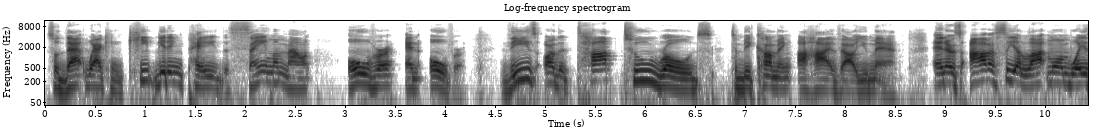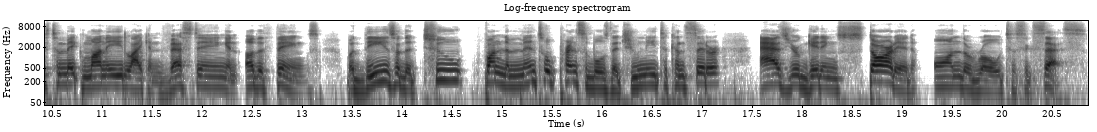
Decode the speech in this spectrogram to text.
so that way I can keep getting paid the same amount over and over? These are the top two roads to becoming a high value man. And there's obviously a lot more ways to make money, like investing and other things, but these are the two fundamental principles that you need to consider as you're getting started on the road to success.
